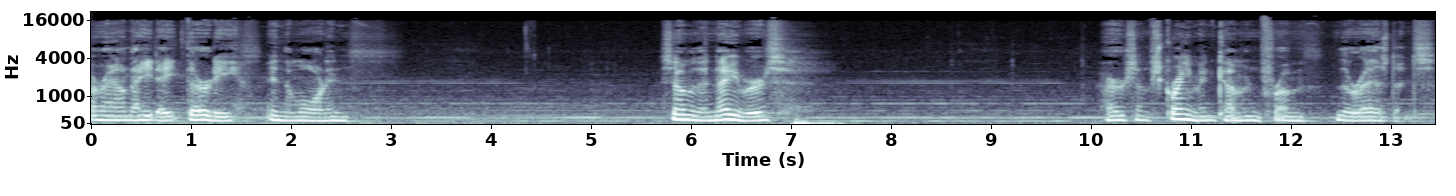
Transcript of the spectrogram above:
around 8 8:30 in the morning some of the neighbors heard some screaming coming from the residents.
